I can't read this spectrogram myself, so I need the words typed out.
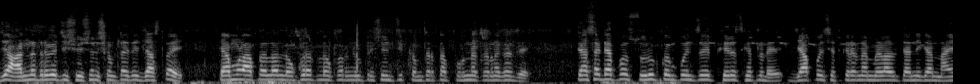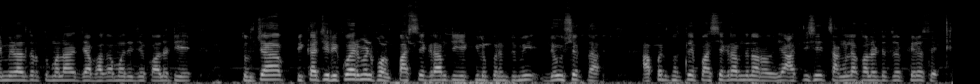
जे अन्नद्रव्याची शोषण क्षमता आहे ते जास्त आहे. त्यामुळे आपल्याला लवकरात लवकर न्यूट्रिशनची कमतरता पूर्ण करणं गरजेचं आहे. त्यासाठी आपण स्वरूप कंपनीचं फेरस घेतलेलं आहे. ज्या पण शेतकऱ्यांना मिळालं त्यांनी घ्या नाही मिळालं तर तुम्हाला ज्या भागामध्ये जे क्वालिटी आहे तुमच्या पिकाची रिक्वायरमेंट पण पाचशे ग्राम ते एक किलोपर्यंत तुम्ही देऊ शकता. आपण फक्त पाचशे ग्राम देणार आहोत. हे अतिशय चांगल्या क्वालिटीचं फेरस आहे.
